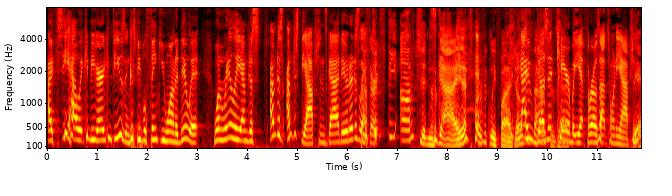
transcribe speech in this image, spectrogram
I see how it can be very confusing because people think you want to do it, when really I'm just I'm just I'm just the options guy, dude. I just like throw, It's the options guy. That's perfectly fine. the guy who doesn't care but yet throws out 20 options. yeah,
